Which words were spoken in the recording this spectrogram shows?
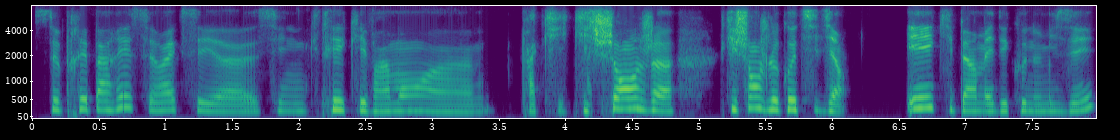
Se préparer, c'est vrai que c'est euh, une clé qui est vraiment, euh, change, le quotidien et qui permet d'économiser.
